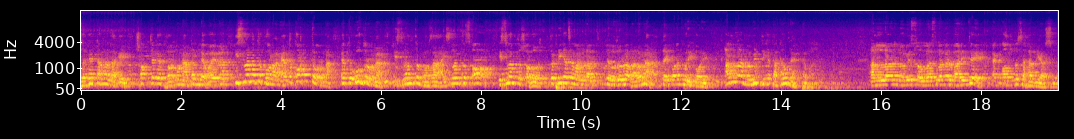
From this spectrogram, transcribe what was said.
জায়গায় টানা লাগে? সব জায়গায় ধর্ম না টানলে হয় না। ইসলাম এত কড়া না, এত কট্টর না, এত উগ্র না। ইসলাম তো মজা, ইসলাম তো সব, ইসলাম তো সহজ। তো ঠিক আছে, মানলাম যে, হুজুররা ভালো না, তাই কড়াকড়ি করে আল্লাহ নবীর দিকে তাকাও না একটা আল্লাহর নবী সাল্লাহ আলাইহি বাড়িতে এক অন্ধ সাহাবি আসলো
